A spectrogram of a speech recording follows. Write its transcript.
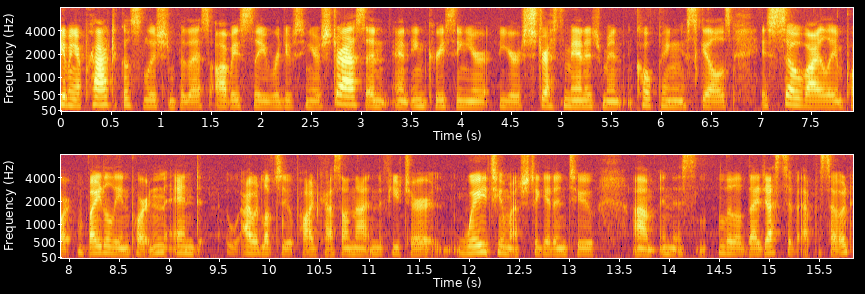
giving a practical solution for this, obviously reducing your stress and, and increasing your, your stress management coping skills is so vitally important vitally important and I would love to do a podcast on that in the future. Way too much to get into um, in this little digestive episode,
